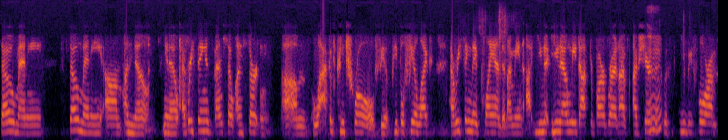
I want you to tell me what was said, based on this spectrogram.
so many, so many um, unknowns. You know, everything has been so uncertain. Um, lack of control. Feel people feel like everything they planned. And I mean, I, you know, you know me, Dr. Barbara, and I've I've shared mm-hmm. this with you before. I'm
